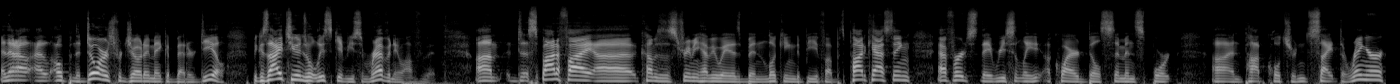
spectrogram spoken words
And then I'll, I'll, open the doors for Joe to make a better deal because iTunes will at least give you some revenue off of it. Um, Spotify uh, comes as a streaming heavyweight has been looking to beef up its podcasting efforts. They recently acquired Bill Simmons Sport uh, and pop culture site The Ringer,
